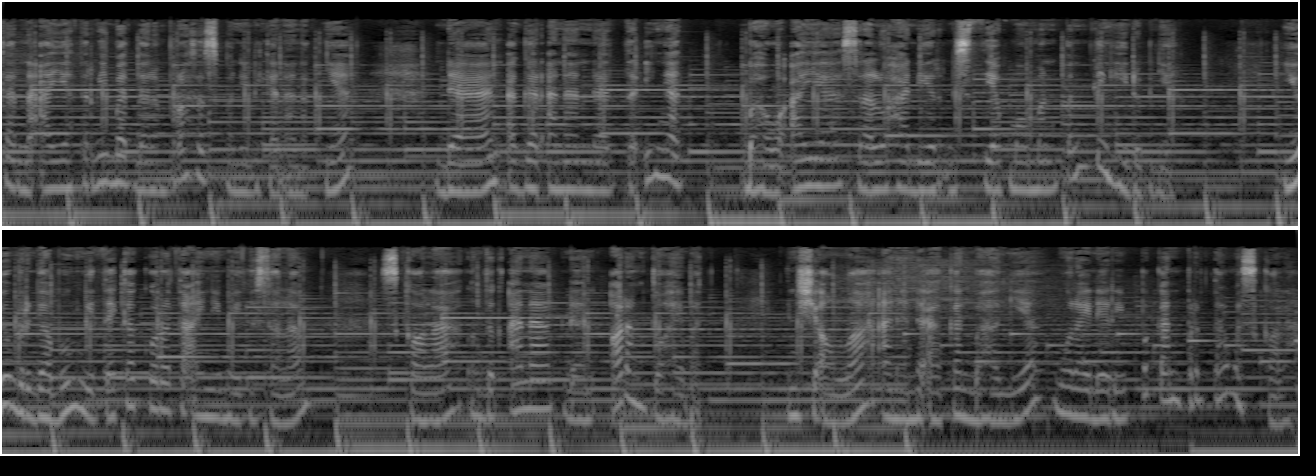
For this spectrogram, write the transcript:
karena ayah terlibat dalam proses pendidikan anaknya, dan agar Ananda teringat bahwa ayah selalu hadir di setiap momen penting hidupnya. Yuk bergabung di TK Kurota Aini Salam, sekolah untuk anak dan orang tua hebat. Insya Allah Ananda akan bahagia mulai dari pekan pertama sekolah.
